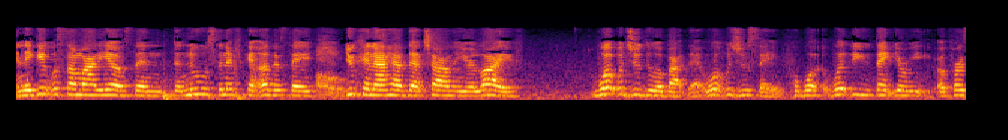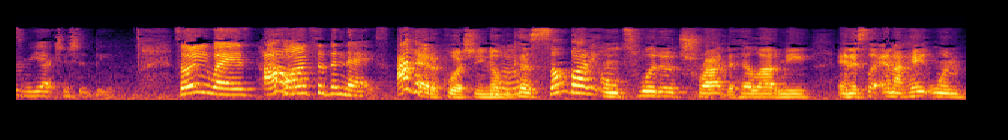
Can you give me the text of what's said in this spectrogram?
and they get with somebody else and the new significant other say oh. you cannot have that child in your life what would you do about that what would you say what what do you think your re- a person reaction should be so, anyways, I, on to the next. I had a question, you know, mm-hmm. because somebody on Twitter tried the hell out of me, and it's like, and I hate when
